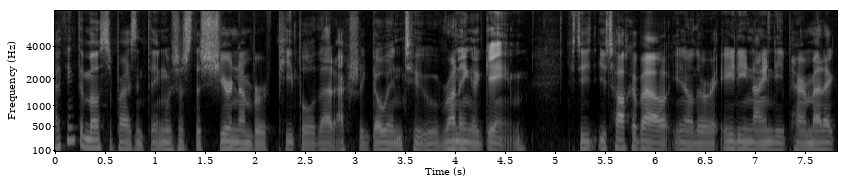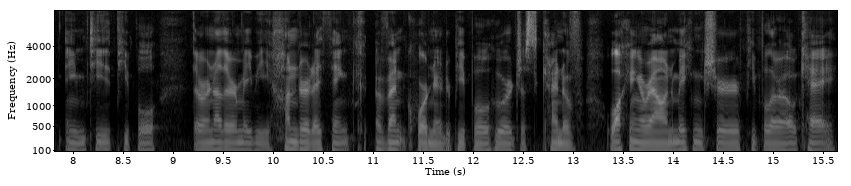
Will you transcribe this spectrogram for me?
I think the most surprising thing was just the sheer number of people that actually go into running a game. You, you talk about, you know, there were 80, 90 paramedic EMT people. There were another maybe 100, I think, event coordinator people who are just kind of walking around making sure people are okay.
